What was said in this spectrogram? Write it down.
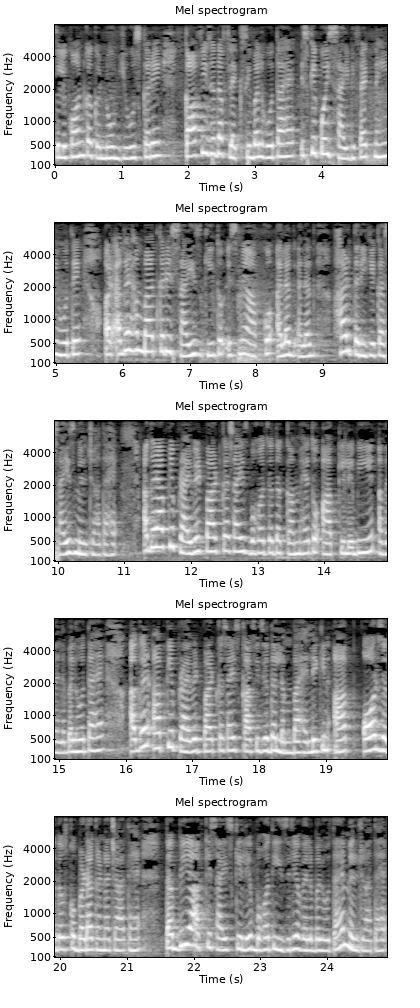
सिलिकॉन का कंडोम यूज़ करें। काफ़ी ज़्यादा फ्लेक्सिबल होता है, इसके कोई साइड इफ़ेक्ट नहीं होते। और अगर हम बात करें साइज़ की तो इसमें आपको अलग अलग हर तरीके का साइज़ मिल जाता है। अगर आपके प्राइवेट पार्ट का साइज़ बहुत ज़्यादा कम है तो आपके लिए भी ये अवेलेबल होता है। अगर आपके प्राइवेट पार्ट का साइज़ काफ़ी ज़्यादा लंबा है, लेकिन आप और ज़्यादा उसको बड़ा करना चाहते हैं, तब भी आपके साइज़ के लिए बहुत ही इजिली अवेलेबल होता है, मिल जाता है।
